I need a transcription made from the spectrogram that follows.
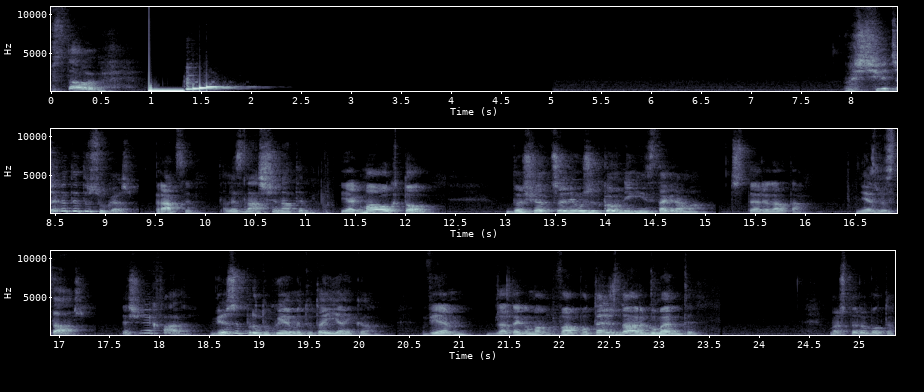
Wstałem. Właściwie czego ty tu szukasz? Pracy. Ale znasz się na tym? Jak mało kto. Doświadczenie użytkownik Instagrama. 4 lata. Niezły staż. Ja się nie chwalę. Wiesz, że produkujemy tutaj jajka? Wiem, dlatego mam dwa potężne argumenty. Masz tę robotę.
